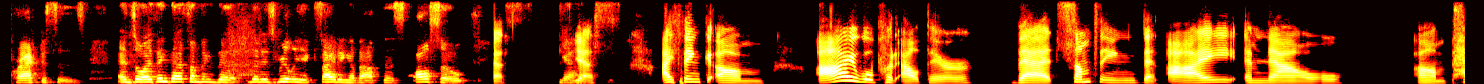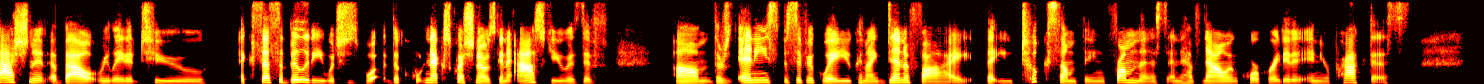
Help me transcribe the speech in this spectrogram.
practices. And so I think that's something that that is really exciting about this also. Yes. Yeah. Yes. I think um I will put out there that something that I am now um, passionate about related to accessibility, which is what the next question I was going to ask you is if um, there's any specific way you can identify that you took something from this and have now incorporated it in your practice.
